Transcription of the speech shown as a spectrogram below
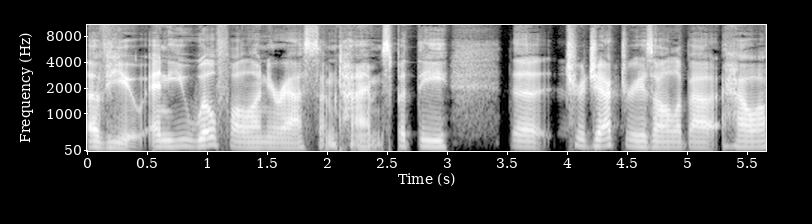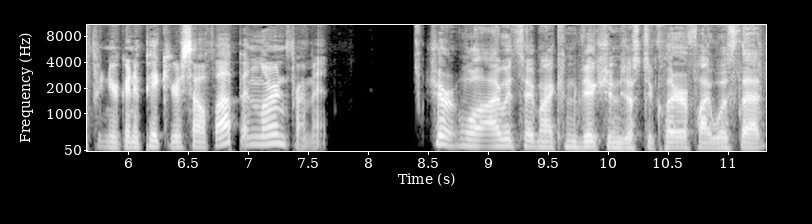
of you and you will fall on your ass sometimes, but the the trajectory is all about how often you're going to pick yourself up and learn from it. Sure. Well, I would say my conviction, just to clarify, was that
